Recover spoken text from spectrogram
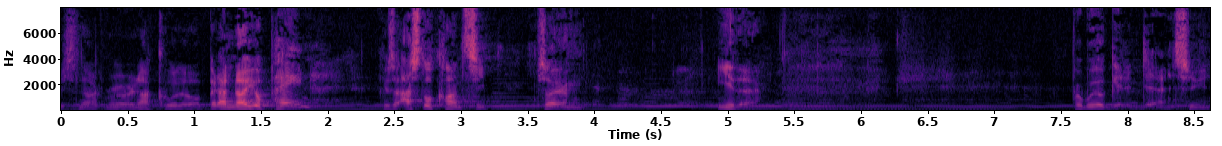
It's not, we're not cool at all. But I know your pain because I still can't see. So, um, either. But we'll get it done soon.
